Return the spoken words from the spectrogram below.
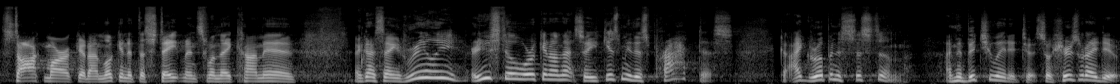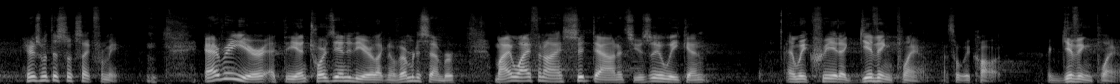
stock market. I'm looking at the statements when they come in. And God's saying, Really? Are you still working on that? So He gives me this practice. I grew up in a system, I'm habituated to it. So here's what I do. Here's what this looks like for me. Every year, at the end, towards the end of the year, like November, December, my wife and I sit down, it's usually a weekend, and we create a giving plan. That's what we call it a giving plan.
